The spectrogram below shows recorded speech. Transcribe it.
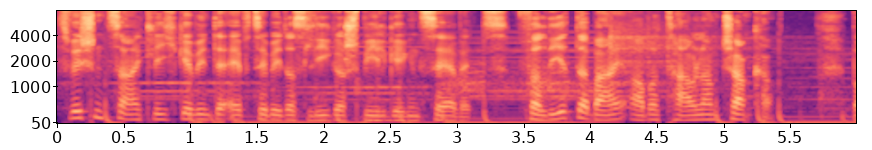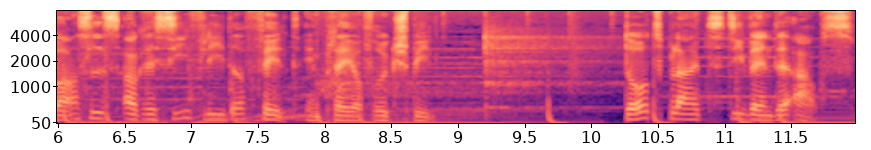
Zwischenzeitlich gewinnt der FCB das Ligaspiel gegen Servet, verliert dabei aber Taulan Chaka. Basels Aggressivleader fehlt im Playoff-Rückspiel. Dort bleibt die Wende aus.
